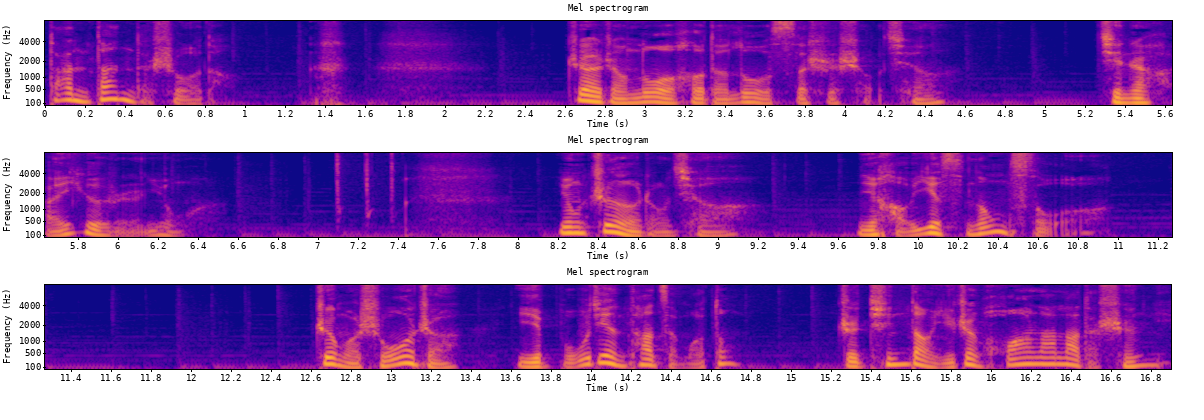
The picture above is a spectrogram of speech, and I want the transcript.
淡淡的说道：“ 这种落后的鹿四式手枪，竟然还有人用啊！用这种枪，你好意思弄死我？”这么说着，也不见他怎么动，只听到一阵哗啦啦的声音，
